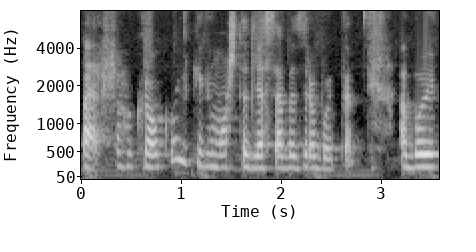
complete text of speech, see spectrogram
першого кроку, який ви можете для себе зробити, аби е,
